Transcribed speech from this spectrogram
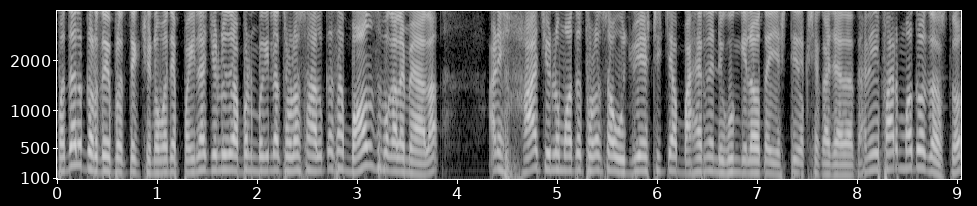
बदल करतोय प्रत्येक चेंडूमध्ये. पहिला चेंडू जर आपण बघितला थोडासा हलकासा बाउन्स बघायला मिळाला. आणि हा चेंडू मात्र थोडासा उजवी यष्टीच्या बाहेरने निघून गेला होता यष्टी रक्षकाच्या हातात. आणि हे फार महत्त्वाचं असतं.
